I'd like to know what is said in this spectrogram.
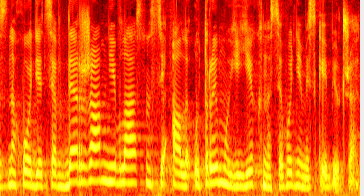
знаходяться в державній власності, але утримує їх на сьогодні міський бюджет.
